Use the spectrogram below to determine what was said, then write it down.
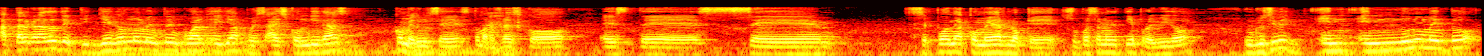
a, tal grado de que llega un momento en cual ella pues a escondidas come dulces, toma refresco, este, se, se pone a comer lo que supuestamente tiene prohibido. Inclusive en, en un momento,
